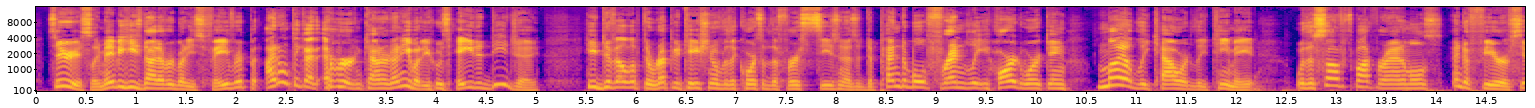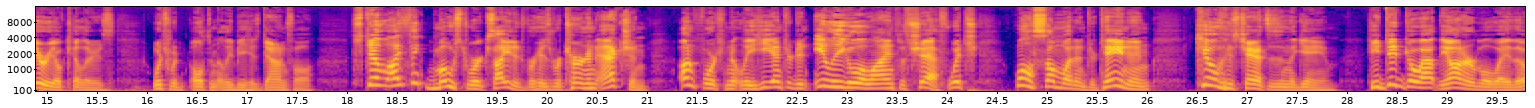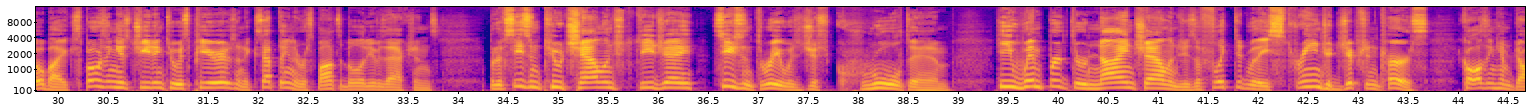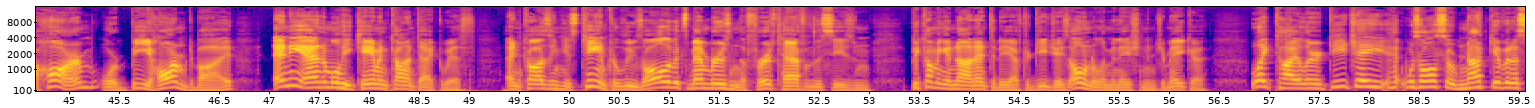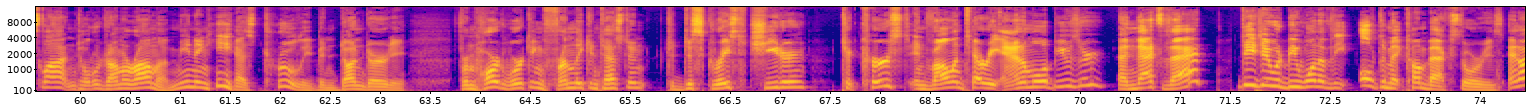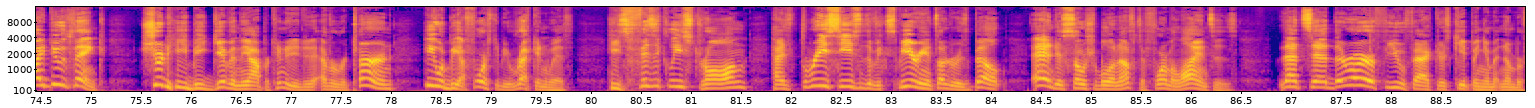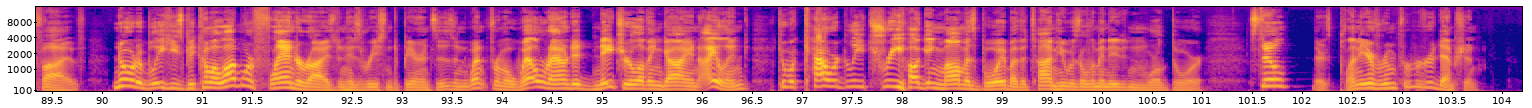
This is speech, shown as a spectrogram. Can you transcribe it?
Seriously, maybe he's not everybody's favorite, but I don't think I've ever encountered anybody who's hated DJ. He developed a reputation over the course of the first season as a dependable, friendly, hardworking, mildly cowardly teammate with a soft spot for animals and a fear of serial killers, which would ultimately be his downfall. Still, I think most were excited for his return in action. Unfortunately, he entered an illegal alliance with Chef, which, while somewhat entertaining, killed his chances in the game. He did go out the honorable way, though, by exposing his cheating to his peers and accepting the responsibility of his actions. But if Season 2 challenged DJ, Season 3 was just cruel to him. He whimpered through nine challenges, afflicted with a strange Egyptian curse, causing him to harm, or be harmed by, any animal he came in contact with, and causing his team to lose all of its members in the first half of the season, becoming a non entity after DJ's own elimination in Jamaica. Like Tyler, DJ was also not given a slot in Total Drama Rama, meaning he has truly been done dirty. From hard-working, friendly contestant to disgraced cheater to cursed, involuntary animal abuser, and that's that? DJ would be one of the ultimate comeback stories, and I do think, should he be given the opportunity to ever return, he would be a force to be reckoned with. He's physically strong, has three seasons of experience under his belt, and is sociable enough to form alliances. That said, there are a few factors keeping him at number 5. Notably, he's become a lot more flanderized in his recent appearances and went from a well rounded, nature loving guy in Island to a cowardly, tree hugging mama's boy by the time he was eliminated in World Tour. Still, there's plenty of room for redemption.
